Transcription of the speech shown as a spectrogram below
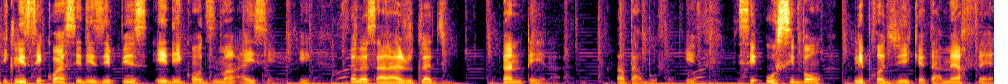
Pickles, c'est quoi? C'est des épices et des condiments haïtiens. ok? Ça, là, ça rajoute là, du là, dans ta bouffe. ok? Puis c'est aussi bon les produits que ta mère fait,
